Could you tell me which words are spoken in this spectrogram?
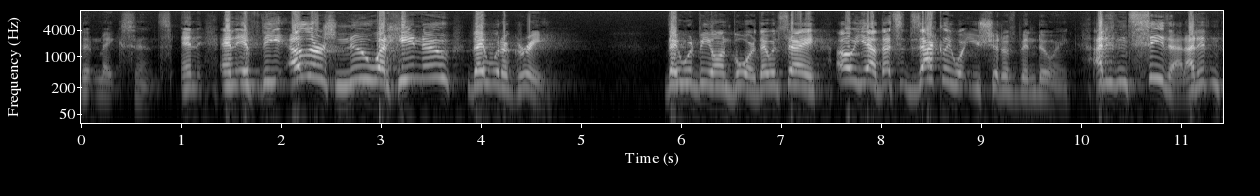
that makes sense. And, and if the others knew what he knew, they would agree. They would be on board. They would say, Oh, yeah, that's exactly what you should have been doing. I didn't see that. I didn't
